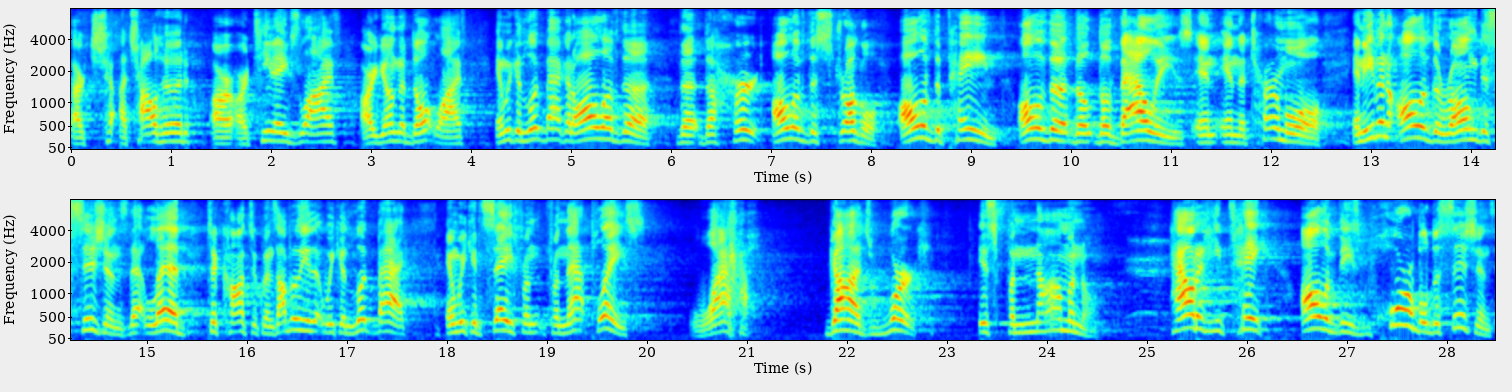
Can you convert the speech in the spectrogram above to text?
our ch- childhood, our, our teenage life, our young adult life, and we could look back at all of the, the, the hurt, all of the struggle, all of the pain, all of the, the, the valleys and, and the turmoil, and even all of the wrong decisions that led to consequence. I believe that we could look back and we could say from, from that place, wow, God's work is phenomenal. How did He take all of these horrible decisions?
